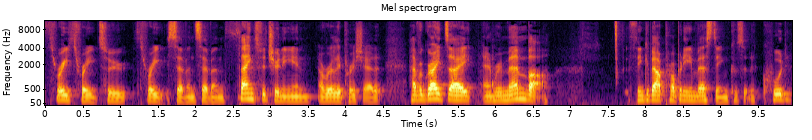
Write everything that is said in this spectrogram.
332 377. Thanks for tuning in. I really appreciate it. Have a great day. And remember, think about property investing because it could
